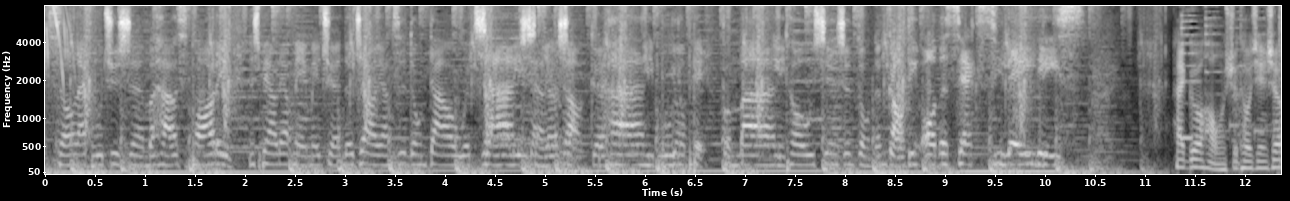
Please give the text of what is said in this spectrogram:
从来不去什么 house party，那些漂亮妹妹全都照样自动到我家里。想要找个哈，你不用 pay for money，偷先生总能搞定 all the sexy ladies。嗨，各位好，我是偷先生。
